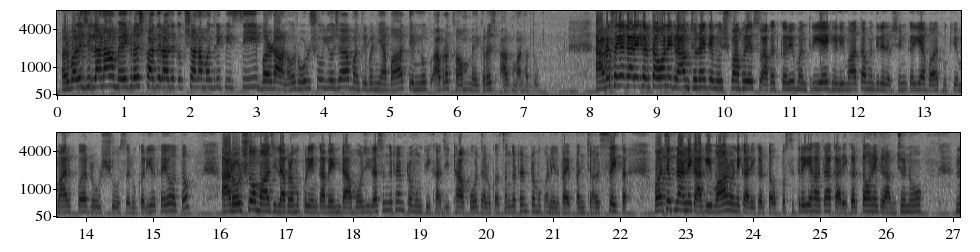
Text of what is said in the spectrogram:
અરવલ્લી જિલ્લાના મેઘરજ ખાતે રાજ્યકક્ષાના મંત્રી પીસી બરડાનો રોડ શો યોજાયો. મંત્રી બન્યા બાદ તેમનું આ પ્રથમ મેઘરજ આગમન હતું. આ પ્રસંગે કાર્યકર્તાઓ અને ગ્રામજનોએ તેમનું ઉષ્માભરે સ્વાગત કર્યું. મંત્રીએ ઘેલી માતા મંદિરે દર્શન કર્યા બાદ મુખ્ય માર્ગ પર રોડ શો શરૂ કર્યો થયો હતો. આ રોડ શોમાં જિલ્લા પ્રમુખ પ્રિયંકાબેન ડામોર, જિલ્લા સંગઠન પ્રમુખ ભીખાજી ઠાકોર, તાલુકા સંગઠન પ્રમુખ અનિલભાઈ પંચાલ સહિત ભાજપના અનેક આગેવાનો અને કાર્યકર્તાઓ ઉપસ્થિત રહ્યા હતા. કાર્યકર્તાઓ અને ગ્રામજનો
